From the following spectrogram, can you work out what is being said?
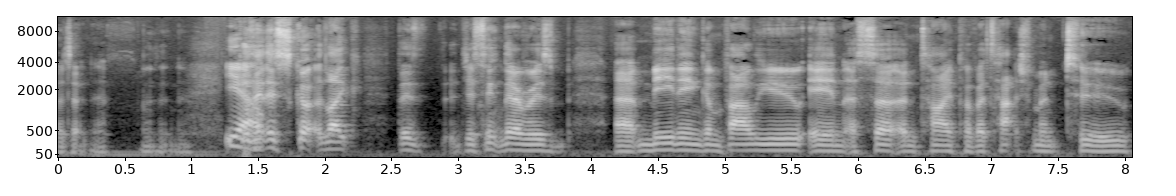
I don't know. I don't know. Yeah. Do you think it's got like? there's- Do you think there is uh, meaning and value in a certain type of attachment to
